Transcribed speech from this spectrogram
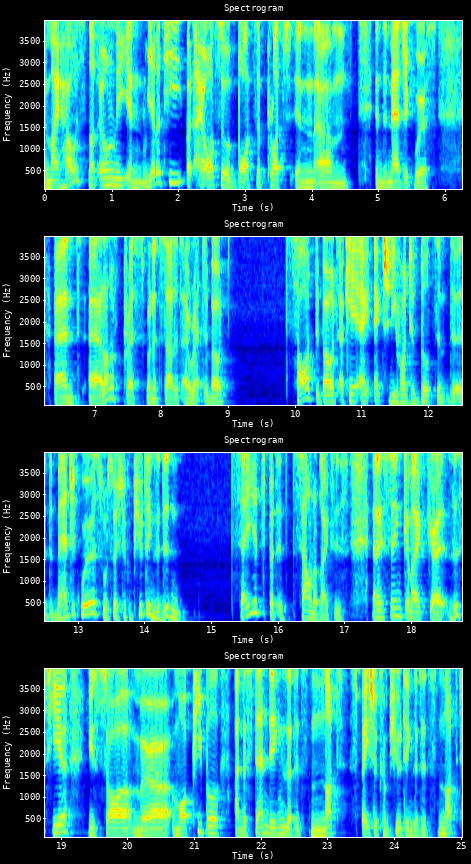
my house not only in reality, but I also bought the plot in um, in the Magic verse. And uh, a lot of press when it started, I read about thought about okay, I actually want to build the, the, the Magic verse for spatial computing. They didn't say it, but it sounded like this. And I think like uh, this year you saw more, more people understanding that it's not spatial computing, that it's not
